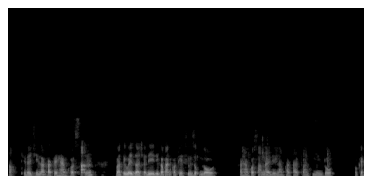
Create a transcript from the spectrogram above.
Đó, thì đây chính là các cái hàm có sẵn. Và từ bây giờ trở đi thì các bạn có thể sử dụng rồi các hàm có sẵn này để làm các bài toán của mình rồi ok?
